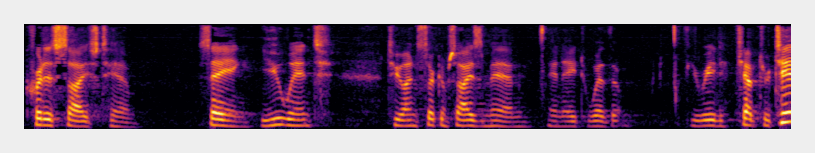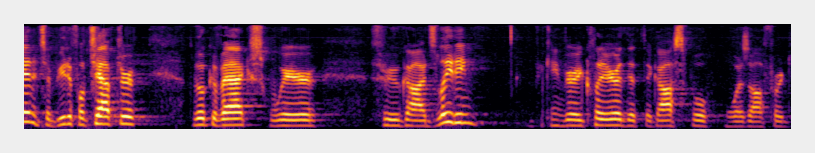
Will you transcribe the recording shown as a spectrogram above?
criticized him saying, You went to uncircumcised men and ate with them. If you read chapter 10, it's a beautiful chapter, the book of Acts, where through God's leading, it became very clear that the gospel was offered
